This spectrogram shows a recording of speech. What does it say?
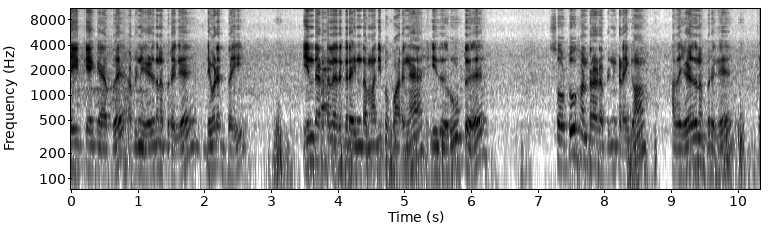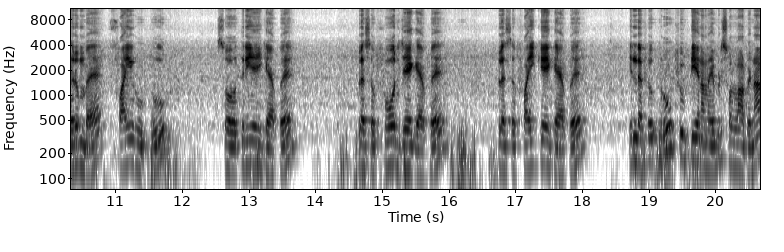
eight K cap அப்படின்னு எழுதின பிறகு டிவைடட் பை இந்த இடத்துல இருக்கிற இந்த மதிப்பை பாருங்கள் இது ரூட்டு ஸோ டூ ஹண்ட்ரட் அப்படின்னு கிடைக்கும். அதை எழுதின பிறகு திரும்ப five root two so three I cap plus four J cap plus five K cap இந்த ஃபி ரூட் ஃபிஃப்டியை நம்ம எப்படி சொல்லலாம் அப்படின்னா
